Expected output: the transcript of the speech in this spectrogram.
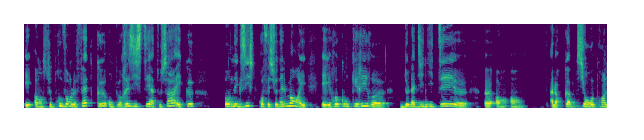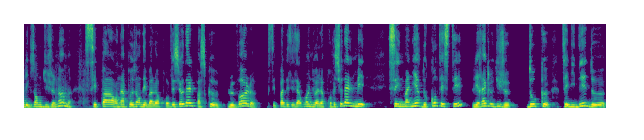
et en se prouvant le fait qu'on peut résister à tout ça et que on existe professionnellement et, reconquérir euh, de la dignité en, alors, comme si on reprend l'exemple du jeune homme, c'est pas en imposant des valeurs professionnelles, parce que le vol, c'est pas nécessairement une valeur professionnelle, mais c'est une manière de contester les règles du jeu. Donc euh, c'est l'idée de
